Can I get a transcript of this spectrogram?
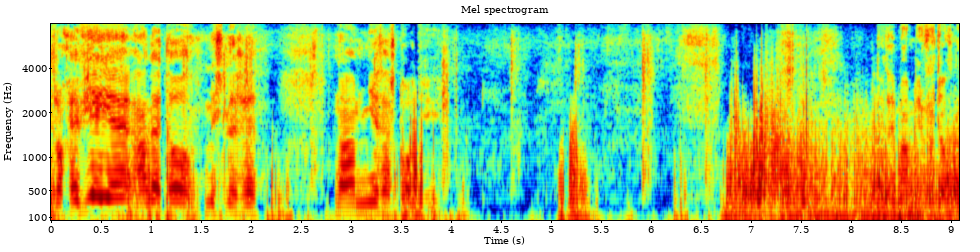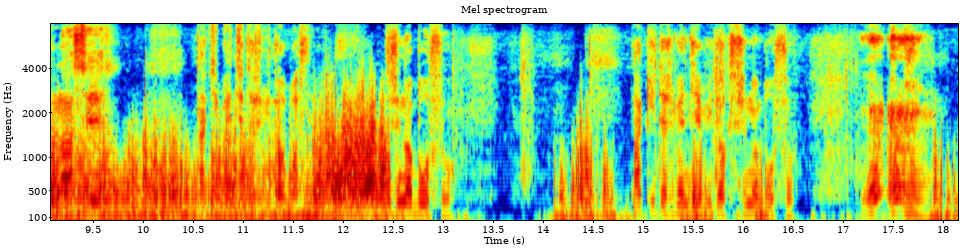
Trochę wieje, ale to myślę, że nam nie zaszkodzi. Tutaj mamy widok na lasy. Taki będzie też widok właśnie z szynobusu. Taki też będzie widok z szynobusu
